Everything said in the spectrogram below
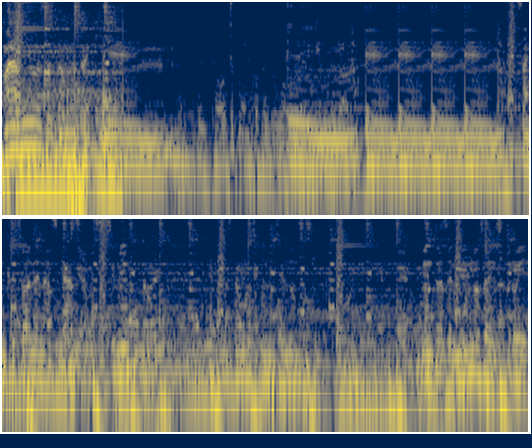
Hola amigos, estamos aquí en, el chavo este tuvo un proceso en, en, en- en- en San Cristóbal de las Casas, México. Estamos conociendo un poquito. Mientras el mundo se destruye.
